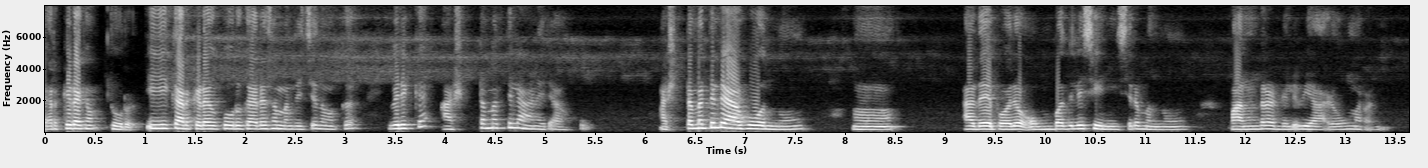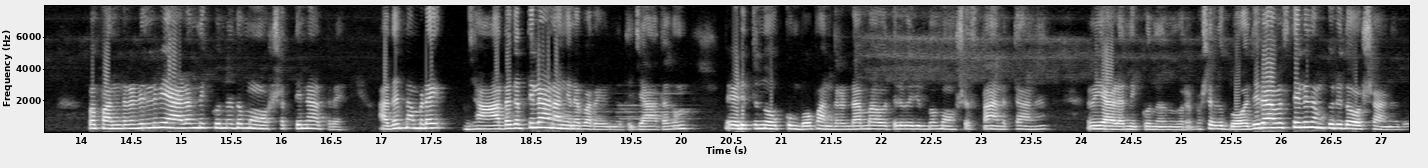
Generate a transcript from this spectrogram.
കർക്കിടകം കൂറ് ഈ കർക്കിടക കൂറുകാരെ സംബന്ധിച്ച് നമുക്ക് ഇവർക്ക് അഷ്ടമത്തിലാണ് രാഹു. അഷ്ടമത്തിൽ രാഹു വന്നു അതേപോലെ ഒമ്പതിൽ ശനീശ്വരം വന്നു പന്ത്രണ്ടിൽ വ്യാഴവും മറഞ്ഞു. അപ്പൊ പന്ത്രണ്ടിൽ വ്യാഴം നിൽക്കുന്നത് മോക്ഷത്തിനത്രേ അത് നമ്മുടെ ജാതകത്തിലാണ് അങ്ങനെ പറയുന്നത്. ജാതകം എടുത്തു നോക്കുമ്പോൾ പന്ത്രണ്ടാം ഭാവത്തിൽ വരുമ്പോൾ മോക്ഷസ്ഥാനത്താണ് വ്യാഴം നിൽക്കുന്നതെന്ന് പറയും. പക്ഷെ അത് ഗോചരാവസ്ഥയിൽ നമുക്കൊരു ദോഷമാണത്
